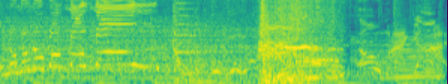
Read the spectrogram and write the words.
No, no, no, no, no, no, no! Oh my god.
